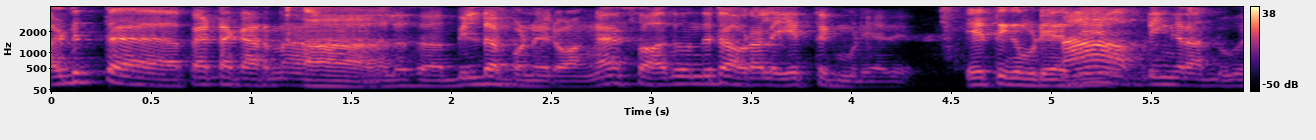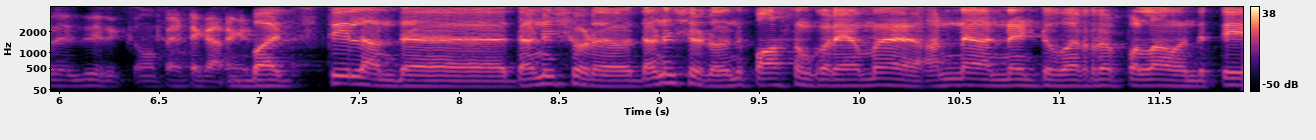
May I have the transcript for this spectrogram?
அடுத்த பேட்டைக்காரனா. அதுல பில்டப் பண்ணிடுவாங்க சோ அது வந்துட்டு அவரால் ஏத்துக்க முடியாது. ஏத்துக்க முடியாது. அப்படிங்கிற அந்த ஒரு இது இருக்கும் பேட்டைக்காரங்க பட் ஸ்டில் அந்த தனுஷோட தனுஷோட வந்து பாசம் குறையாம அண்ணன் அண்ணன்ட்டு வர்றப்பெல்லாம் வந்துட்டு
